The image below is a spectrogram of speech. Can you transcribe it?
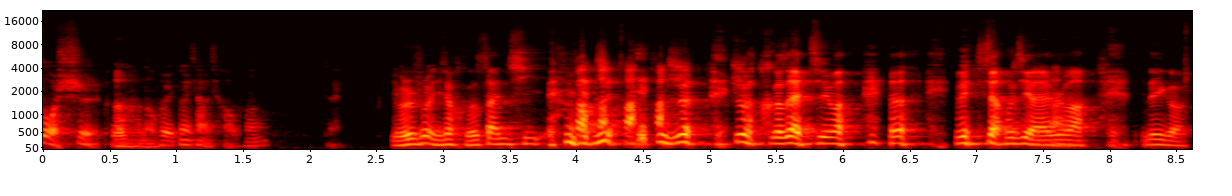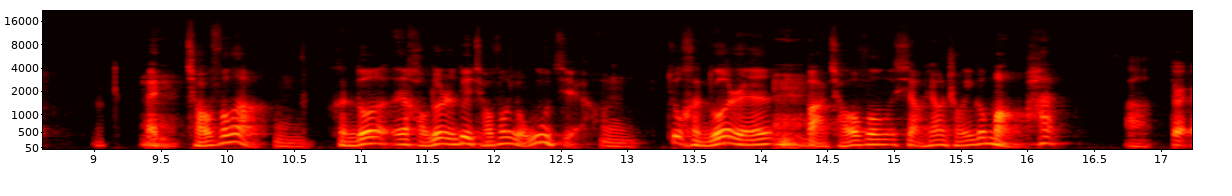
做事，我可能会更像乔峰。有人说你像何三七，你知你知知道何三七吗？没想不起来是吧？那个，哎，乔峰啊，嗯很多呃好多人对乔峰有误解啊，嗯就很多人把乔峰想象成一个莽汉，啊，对，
